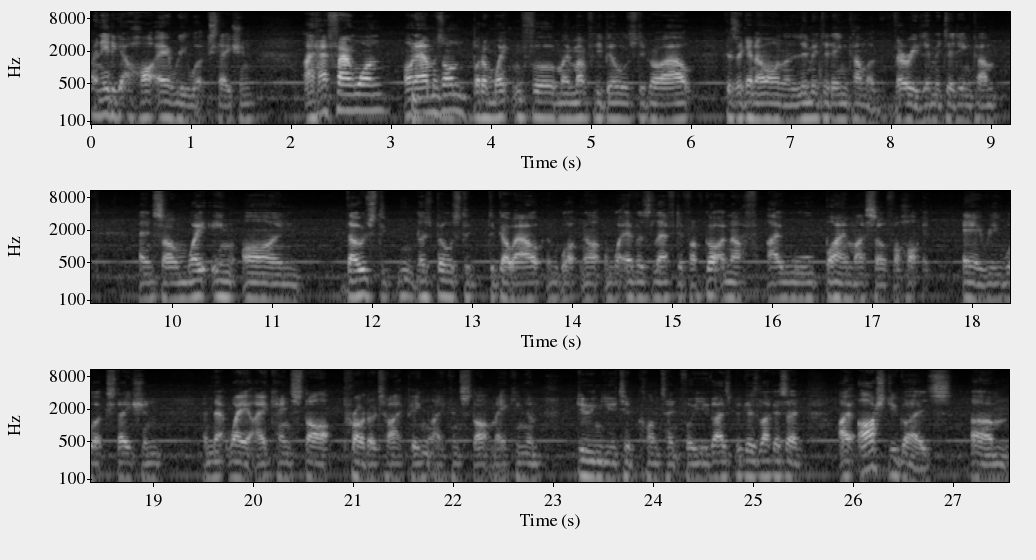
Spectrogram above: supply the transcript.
I need to get a hot air rework station. I have found one on Amazon, but I'm waiting for my monthly bills to go out because again I'm on a limited income, a very limited income, and so I'm waiting on those to, those bills to, to go out and whatnot, and whatever's left. If I've got enough, I will buy myself a hot air rework station, and that way I can start prototyping. I can start making them, doing YouTube content for you guys. Because like I said, I asked you guys, um,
